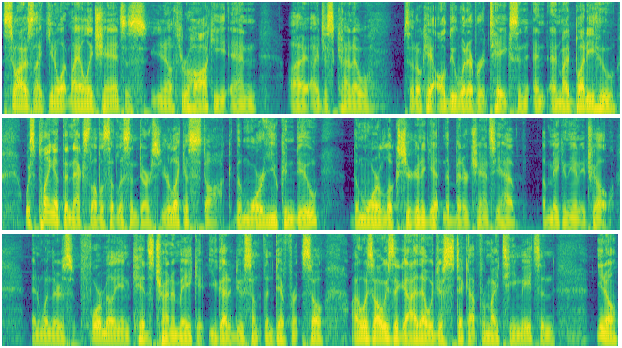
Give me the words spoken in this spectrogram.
so I was like, you know what? My only chance is, you know, through hockey. And I, I just kind of said, okay, I'll do whatever it takes. And, and, and my buddy who was playing at the next level said, listen, Darcy, you're like a stock. The more you can do, the more looks you're going to get and the better chance you have of making the NHL. And when there's 4 million kids trying to make it, you got to do something different. So I was always the guy that would just stick up for my teammates. And, you know,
